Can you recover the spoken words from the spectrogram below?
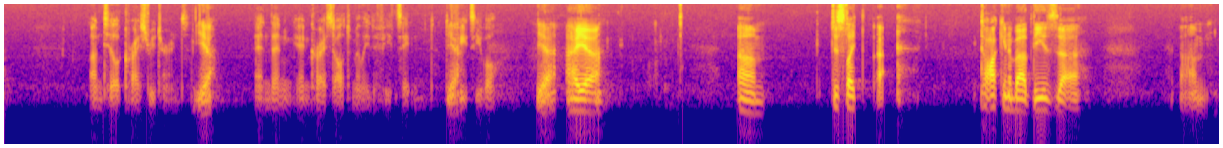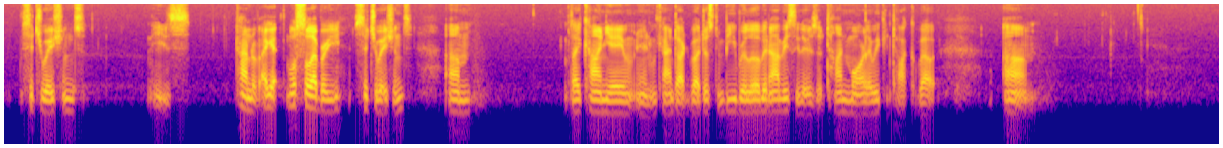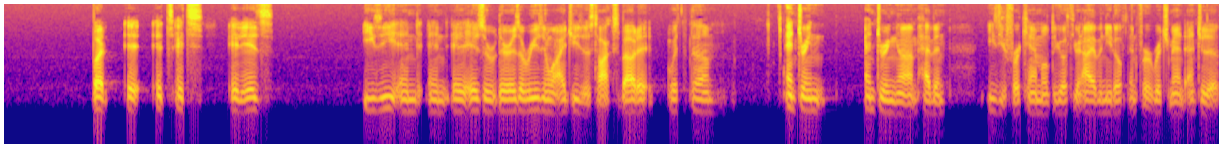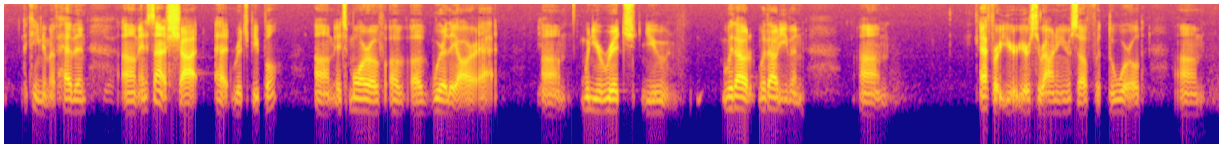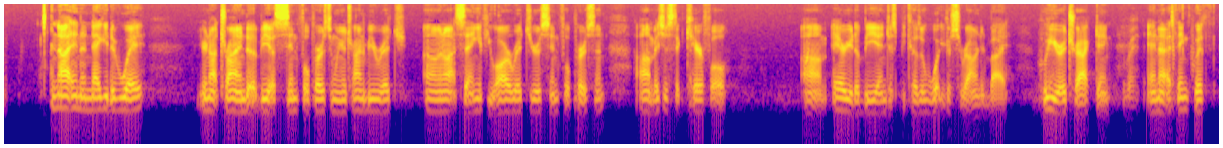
until Christ returns, Yeah. and then and Christ ultimately defeats Satan, Yeah. defeats evil. Yeah, I uh, um, just like uh, talking about these uh, um, situations, these kind of I get well celebrity situations, um, like Kanye, and we kind of talked about Justin Bieber a little bit. And obviously, there's a ton more that we could talk about. Um, but it it's it's it is easy and and it is a, there is a reason why Jesus talks about it with um, entering entering um, heaven easier for a camel to go through an eye of a needle than for a rich man to enter the, the kingdom of heaven um, and it's not a shot at rich people um, it's more of, of, of where they are at Yeah. Um, when you're rich you without without even um, effort you're, you're surrounding yourself with the world um, not in a negative way you're not trying to be a sinful person when you're trying to be rich. Um, I'm not saying if you are rich, you're a sinful person. Um, it's just a careful um, area to be in just because of what you're surrounded by, who you're attracting. Right. And I think with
